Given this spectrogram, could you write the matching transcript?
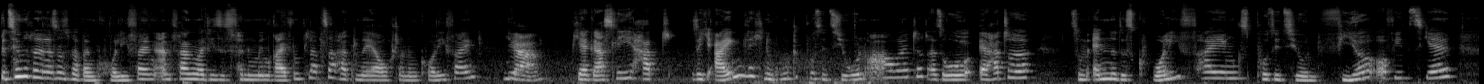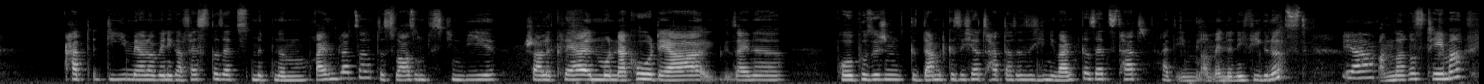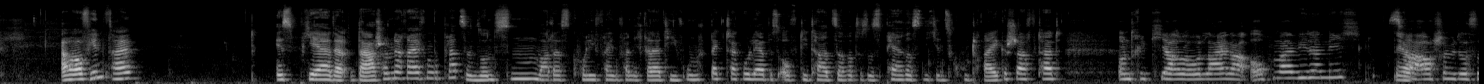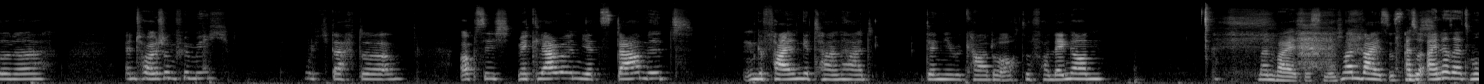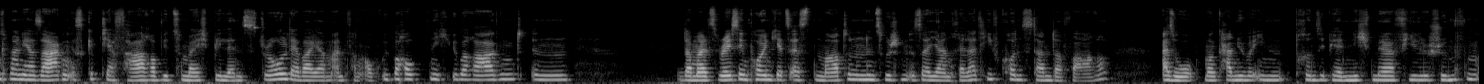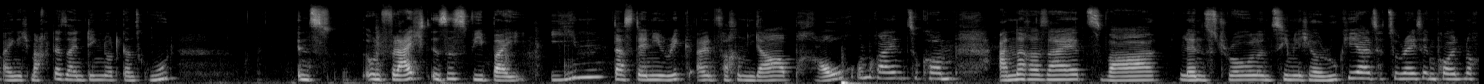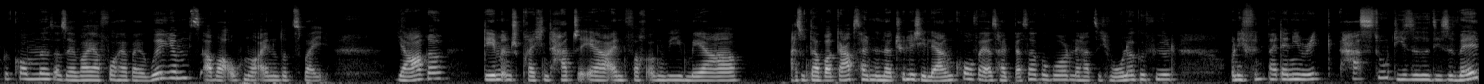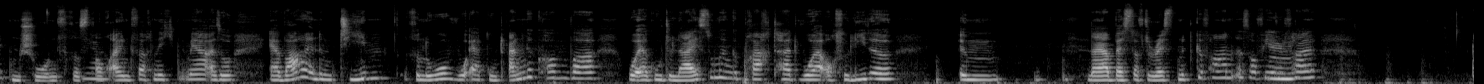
Beziehungsweise lass uns mal beim Qualifying anfangen, weil dieses Phänomen Reifenplatzer hatten wir ja auch schon im Qualifying. Ja. Pierre Gasly hat sich eigentlich eine gute Position erarbeitet. Also er hatte zum Ende des Qualifyings Position 4 offiziell. Hat die mehr oder weniger festgesetzt mit einem Reifenplatzer. Das war so ein bisschen wie Charles Leclerc in Monaco, der seine Pole Position damit gesichert hat, dass er sich in die Wand gesetzt hat. Hat ihm am Ende nicht viel genützt. Ja. Anderes Thema. Aber auf jeden Fall ist Pierre da, da, schon der Reifen geplatzt. Ansonsten war das Qualifying, fand ich, relativ unspektakulär, bis auf die Tatsache, dass es Perez nicht ins Q3 geschafft hat. Und Ricciardo leider auch mal wieder nicht. Das ja. war auch schon wieder so eine Enttäuschung für mich. Wo ich dachte, ob sich McLaren jetzt damit einen Gefallen getan hat, Daniel Ricciardo auch zu verlängern. Man weiß es nicht. Man weiß es also nicht. Also einerseits muss man ja sagen, es gibt ja Fahrer wie zum Beispiel Lance Stroll, der war ja am Anfang auch überhaupt nicht überragend in damals Racing Point, jetzt Aston Martin und inzwischen ist er ja ein relativ konstanter Fahrer. Also man kann über ihn prinzipiell nicht mehr viel schimpfen. Eigentlich macht er sein Ding dort ganz gut. Ins und vielleicht ist es wie bei ihm, dass Danny Rick einfach ein Jahr braucht, um reinzukommen. Andererseits war Lance Stroll ein ziemlicher Rookie, als er zu Racing Point noch gekommen ist. Also er war ja vorher bei Williams, aber auch nur ein oder zwei Jahre. Dementsprechend hatte er einfach irgendwie mehr. Also da gab es halt eine natürliche Lernkurve. Er ist halt besser geworden, er hat sich wohler gefühlt. Und ich finde, bei Danny Rick hast du diese, diese Welpenschonfrist ja. auch einfach nicht mehr. Also er war in einem Team, Renault, wo er gut angekommen war, wo er gute Leistungen gebracht hat, wo er auch solide im, naja, Best of the Rest mitgefahren ist auf jeden mhm. Fall.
